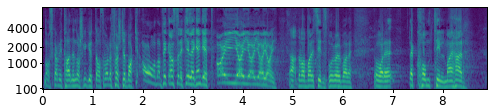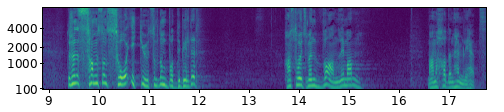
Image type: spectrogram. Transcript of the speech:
nå skal vi ta den norske gutta, og så var det første bakke. Å, da fikk han strekke i leggen, gitt! Oi, oi, oi, oi, oi. Ja, Det var bare et sidespor. Det, bare, det, bare, det kom til meg her. Du skjønner, Samson så ikke ut som noen bodybuilder. Han så ut som en vanlig mann. Men han hadde en hemmelighet.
